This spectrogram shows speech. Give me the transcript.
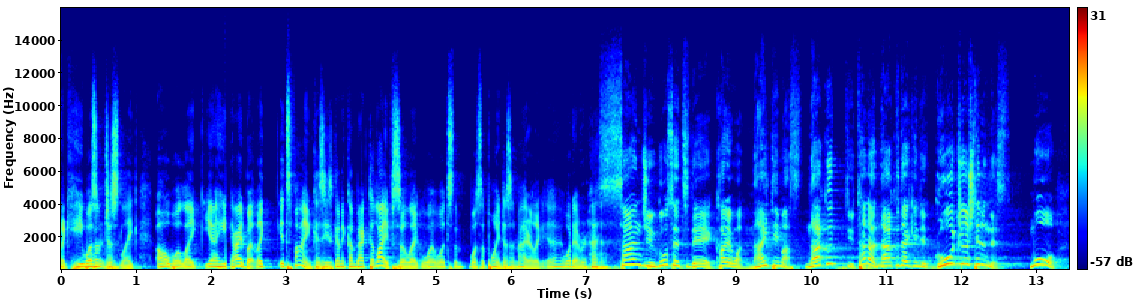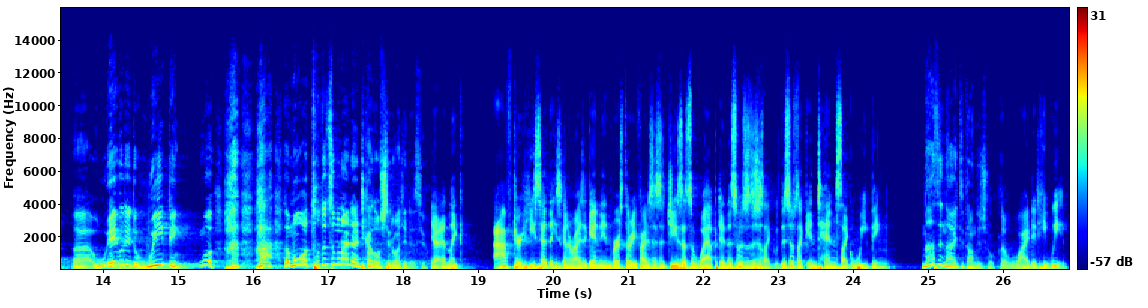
Like he wasn't just like, "Oh, well, like yeah, he died, but like it's fine because he's going to come back to life." So like, what, what's the what's the point? Doesn't matter. Like, eh, whatever. 35節で彼は泣いています泣くっていうただ泣くだけで号泣してるんですもう あ英語で言うと weeping もうははもうとてつもない泣き方をしてるわけですよ yeah, and like after he said that he's going to rise again, in verse 35 it says that Jesus wept, and this was just like this was like intense, like weeping. なぜ泣いてたんでしょうか So why did he weep?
